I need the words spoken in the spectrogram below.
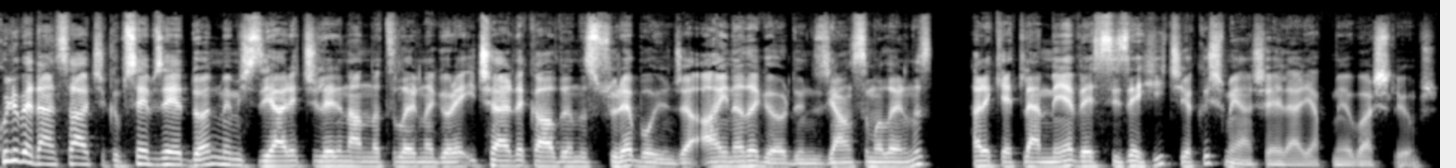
Kulübeden sağ çıkıp sebzeye dönmemiş ziyaretçilerin anlatılarına göre içeride kaldığınız süre boyunca aynada gördüğünüz yansımalarınız hareketlenmeye ve size hiç yakışmayan şeyler yapmaya başlıyormuş.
